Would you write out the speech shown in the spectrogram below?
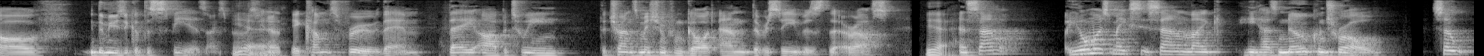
of the music of the spheres, I suppose. Yeah. You know, it comes through them. They are between the transmission from God and the receivers that are us. Yeah. And Sam, he almost makes it sound like he has no control. So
